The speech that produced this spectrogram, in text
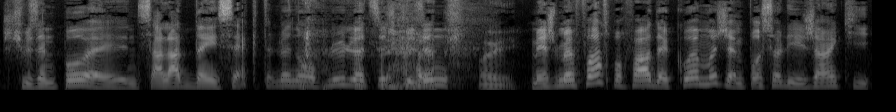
je cuisine pas euh, une salade d'insectes, là, non plus, là. Tu sais, je cuisine. Oui. Mais je me force pour faire de quoi? Moi, j'aime pas ça, les gens qui.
